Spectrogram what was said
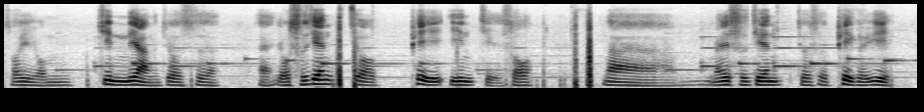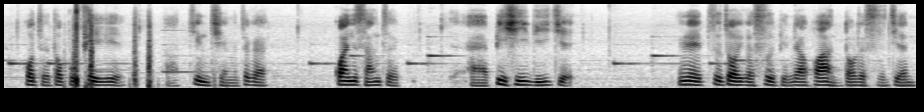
所以我们尽量就是，哎，有时间就配音解说，那没时间就是配个乐，或者都不配乐，啊，敬请这个观赏者。呃，必须理解，因为制作一个视频要花很多的时间。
